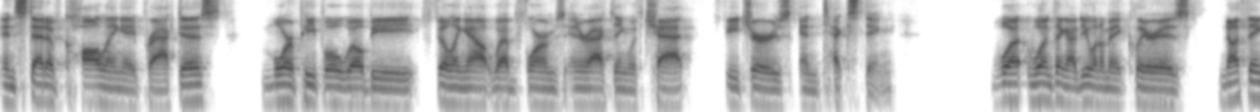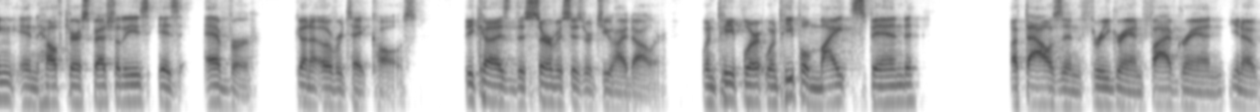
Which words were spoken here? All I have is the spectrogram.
instead of calling a practice, more people will be filling out web forms, interacting with chat features, and texting. What one thing I do want to make clear is nothing in healthcare specialties is ever going to overtake calls because the services are too high dollar. When people are when people might spend a thousand, three grand, five grand, you know,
